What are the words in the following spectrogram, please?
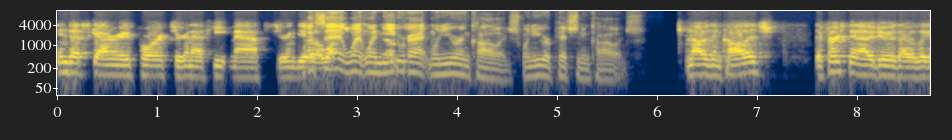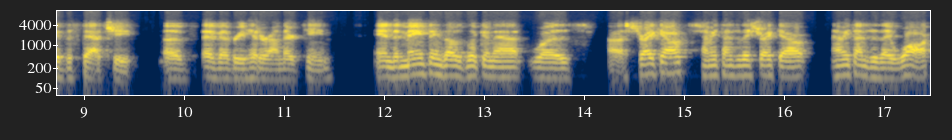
in-depth scouting reports. You're going to have heat maps. You're going to be able Let's to say when, when you were at when you were in college, when you were pitching in college. When I was in college, the first thing I would do is I would look at the stat sheet of of every hitter on their team, and the main things I was looking at was uh, strikeouts. How many times did they strike out? How many times did they walk?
